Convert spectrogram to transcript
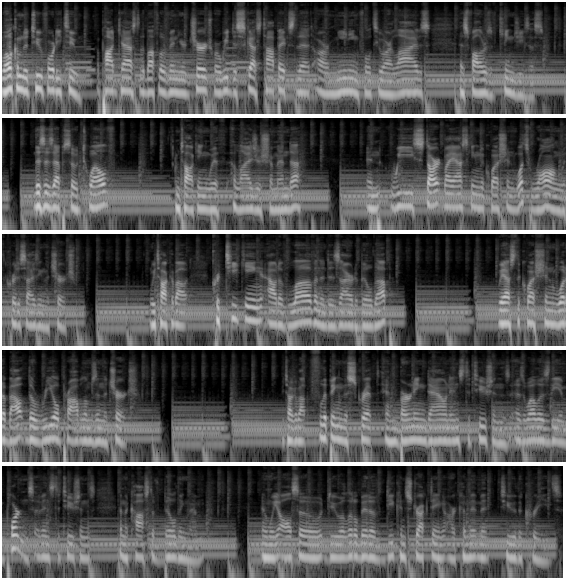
Welcome to 242, a podcast of the Buffalo Vineyard Church where we discuss topics that are meaningful to our lives as followers of King Jesus. This is episode 12. I'm talking with Elijah Shemenda. and we start by asking the question what's wrong with criticizing the church? We talk about critiquing out of love and a desire to build up. We ask the question what about the real problems in the church? We talk about flipping the script and burning down institutions, as well as the importance of institutions and the cost of building them. And we also do a little bit of deconstructing our commitment to the creeds.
